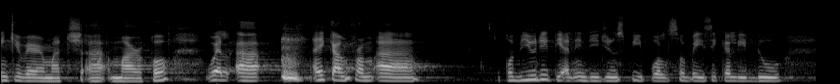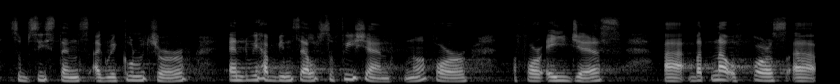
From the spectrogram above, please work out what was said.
Thank you very much, uh, Marco. Well, uh, I come from a community and indigenous people, so basically do subsistence agriculture, and we have been self-sufficient no, for, for ages. Uh, but now, of course, uh,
